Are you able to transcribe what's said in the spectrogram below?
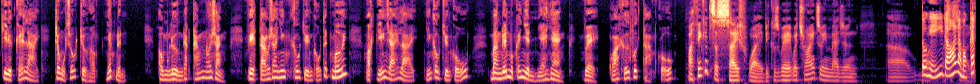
chỉ được kể lại trong một số trường hợp nhất định. Ông Lương Đắc Thắng nói rằng, việc tạo ra những câu chuyện cổ tích mới hoặc diễn giải lại những câu chuyện cũ mang đến một cái nhìn nhẹ nhàng về quá khứ phức tạp của Úc. I think it's a safe way because we're we're trying to imagine Tôi nghĩ đó là một cách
